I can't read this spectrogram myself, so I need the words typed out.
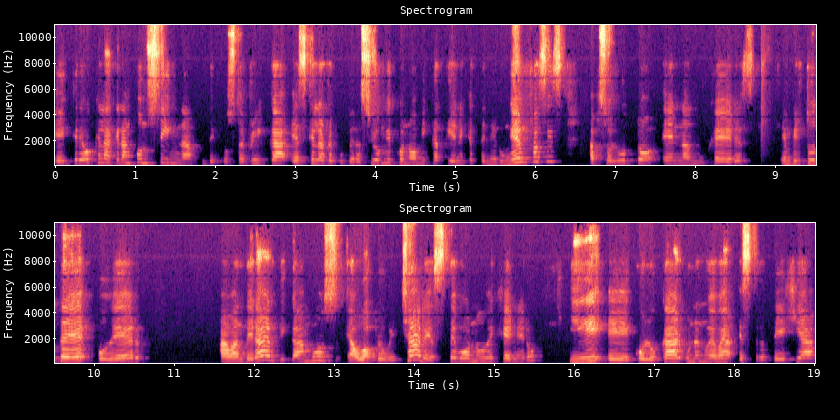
eh, creo que la gran consigna de Costa Rica es que la recuperación económica tiene que tener un énfasis absoluto en las mujeres en virtud de poder abanderar, digamos, o aprovechar este bono de género y eh, colocar una nueva estrategia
